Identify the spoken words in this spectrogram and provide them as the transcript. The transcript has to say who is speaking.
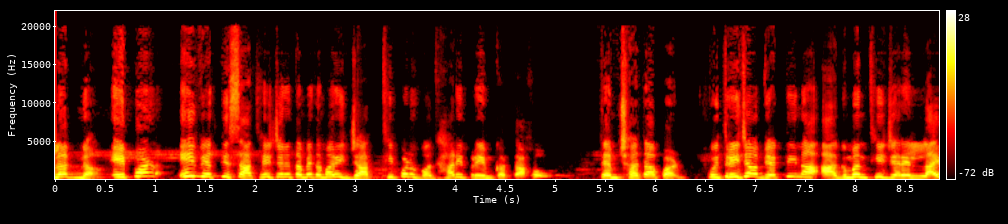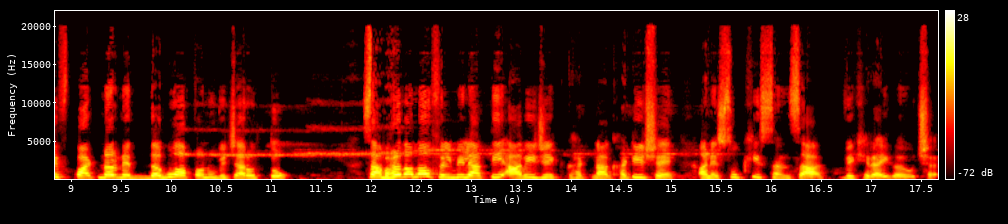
Speaker 1: લગ્ન, એ પણ એ વ્યક્તિ સાથે જેને તમે તમારી જાતથી પણ વધારે પ્રેમ કરતા હો તેમ છતાં પણ કોઈ ત્રીજા વ્યક્તિના આગમનથી જ્યારે લાઈફ પાર્ટનરને દગો આપવાનું વિચારો તો સાંભળવામાં ફિલ્મી લાગતી આવી જ એક ઘટના ઘટી છે અને સુખી સંસાર વિખેરાઈ ગયો છે.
